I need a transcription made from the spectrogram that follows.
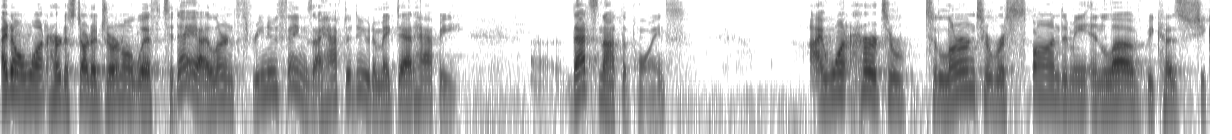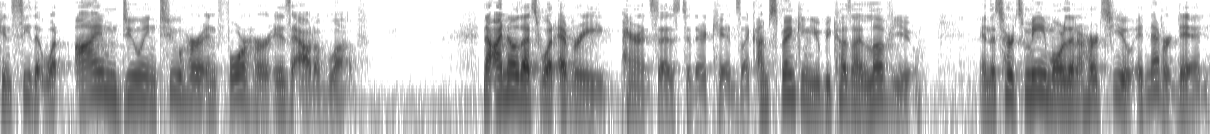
I don't want her to start a journal with, today I learned three new things I have to do to make dad happy. Uh, that's not the point. I want her to, to learn to respond to me in love because she can see that what I'm doing to her and for her is out of love. Now, I know that's what every parent says to their kids like, I'm spanking you because I love you. And this hurts me more than it hurts you. It never did,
